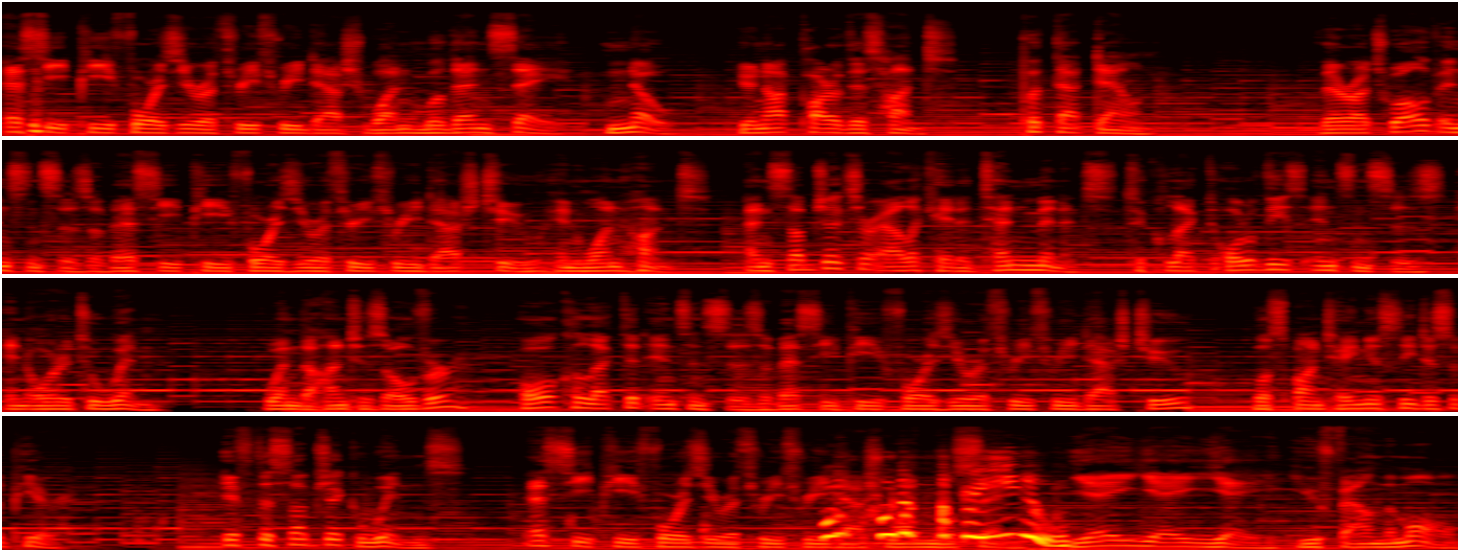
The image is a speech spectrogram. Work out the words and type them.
SCP 4033 1 will then say, No, you're not part of this hunt. Put that down. There are 12 instances of SCP 4033 2 in one hunt, and subjects are allocated 10 minutes to collect all of these instances in order to win. When the hunt is over, all collected instances of SCP 4033 2 will spontaneously disappear. If the subject wins, SCP 4033 Who- who the 1 will fuck say, you? Yay, yay, yay, you found them all.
